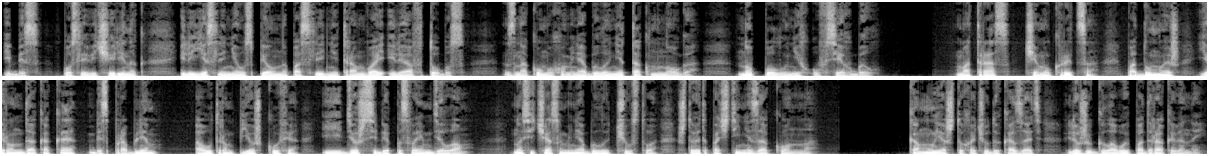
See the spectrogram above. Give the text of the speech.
и без, после вечеринок, или если не успел на последний трамвай или автобус. Знакомых у меня было не так много, но пол у них у всех был. Матрас, чем укрыться, подумаешь, ерунда какая, без проблем, а утром пьешь кофе и идешь себе по своим делам. Но сейчас у меня было чувство, что это почти незаконно. Кому я что хочу доказать, лежа головой под раковиной?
